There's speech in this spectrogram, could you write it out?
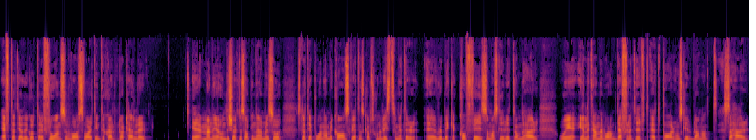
efter att jag hade gått därifrån så var svaret inte självklart heller. Eh, men när jag undersökte saken närmare så stötte jag på en amerikansk vetenskapsjournalist som heter eh, Rebecca Coffey som har skrivit om det här. Och enligt henne var de definitivt ett par. Hon skriver bland annat så här.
